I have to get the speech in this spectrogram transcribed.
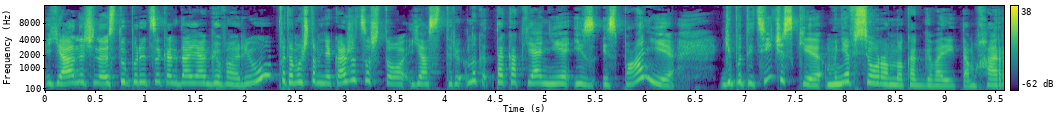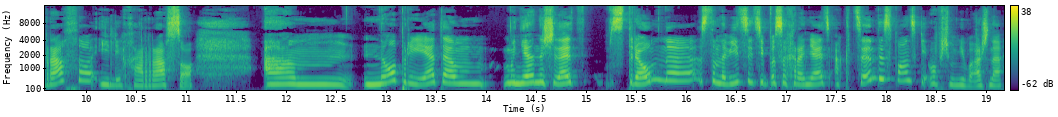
я начинаю ступориться, когда я говорю, потому что мне кажется, что я стрю... Ну, так как я не из Испании, гипотетически мне все равно, как говорить там харасо или харасо. Um, но при этом мне начинает стрёмно становиться, типа, сохранять акцент испанский. В общем, неважно.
